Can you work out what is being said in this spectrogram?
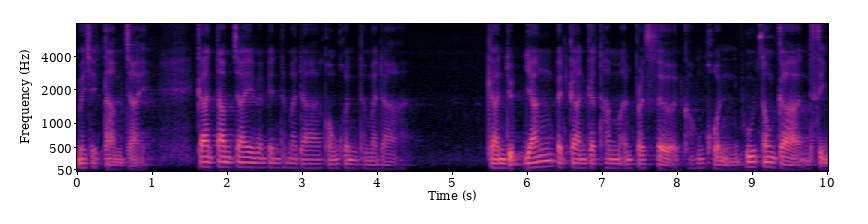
ไม่ใช่ตามใจ การตามใจมันเป็นธรรมดาของคนธรรมดา การหยุดยั้งเป็นการกระทำอันประเสริฐของคนผู้ต้องการสิ่ง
